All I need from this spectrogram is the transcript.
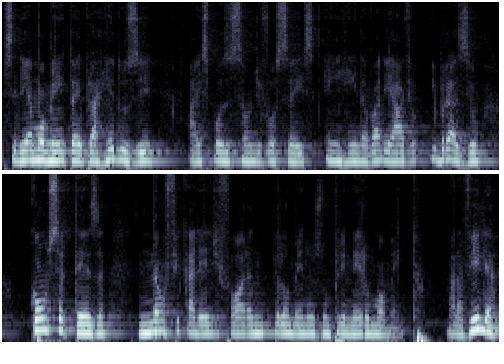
seria momento aí para reduzir a exposição de vocês em renda variável e Brasil com certeza não ficaria de fora, pelo menos no primeiro momento. Maravilha?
